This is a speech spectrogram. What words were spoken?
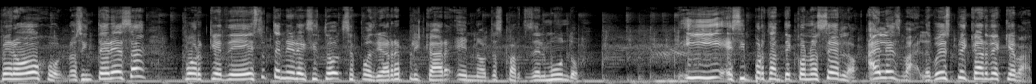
Pero ojo, nos interesa porque de esto tener éxito se podría replicar en otras partes del mundo. Y es importante conocerlo. Ahí les va, les voy a explicar de qué va.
